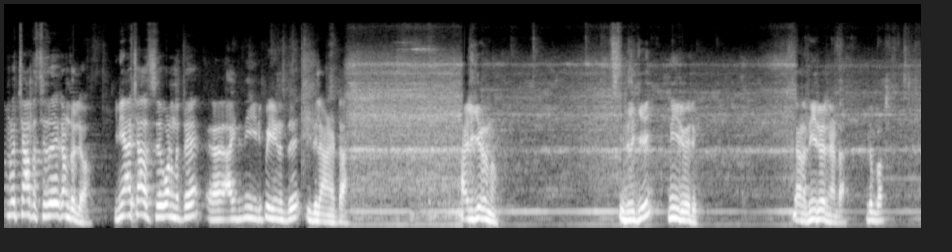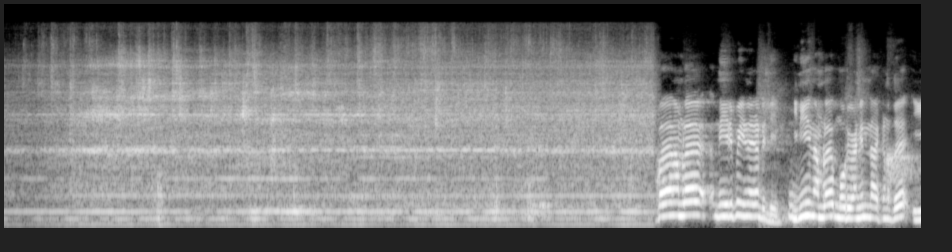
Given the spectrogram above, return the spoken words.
നമ്മൾ ചതച്ചത് കണ്ടല്ലോ? ഇനി ആ ചതച്ചത് കൊണ്ടിട്ട് അതിന്റെ നീര് പിഴിയണത് ഇതിലാണ് കേട്ടാ. അതിലേക്ക് ഇടണം ഇതിലേക്ക് നീര് വരും. വേണ്ട നീര് വരുന്ന വേണ്ട. ഇടുമ്പോൾ അപ്പോൾ നമ്മൾ നീര് പിഴിഞ്ഞ കണ്ടില്ലേ? ഇനി നമ്മൾ മുറിവണ്ണി ഉണ്ടാക്കുന്നത് ഈ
